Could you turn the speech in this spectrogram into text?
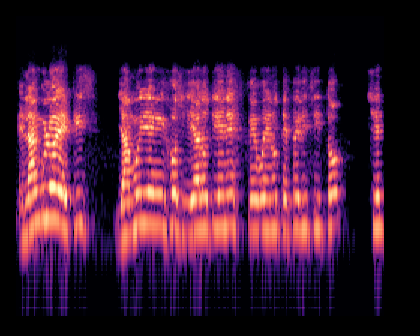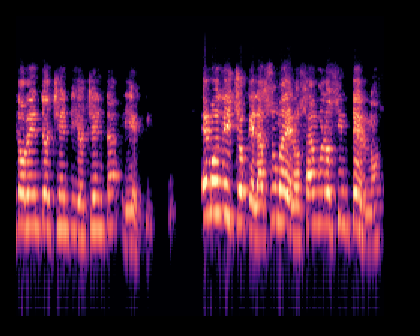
el ángulo X. Ya muy bien, hijo, si ya lo tienes, qué bueno, te felicito. 120, 80 y 80 y X. Hemos dicho que la suma de los ángulos internos,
